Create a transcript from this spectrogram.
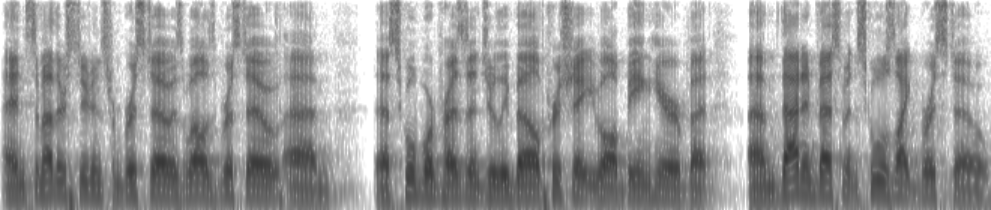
and some other students from Bristow, as well as Bristow um, uh, School Board President Julie Bell. Appreciate you all being here. But um, that investment in schools like Bristow,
